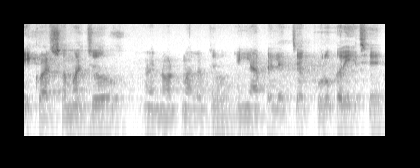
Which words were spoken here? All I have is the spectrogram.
એકવાર સમજજો અને નોટમાં લખજો. અહીંયા આપણે લેક્ચર પૂરું કરીએ છીએ.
